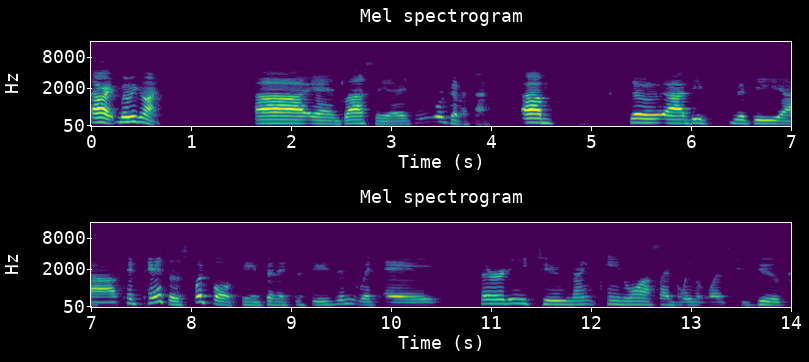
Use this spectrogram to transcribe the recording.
all right, moving on. Uh, and lastly, we're good on time. Um, so uh, the with the uh, Pitt Panthers football team finished the season with a 30 to 19 loss, I believe it was, to Duke,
